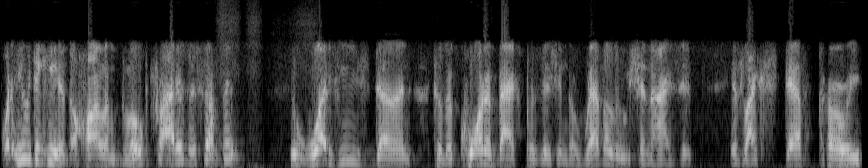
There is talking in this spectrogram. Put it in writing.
What do you think he is, the Harlem Globetrotters or something? What he's done to the quarterback position to revolutionize it is like Steph Curry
